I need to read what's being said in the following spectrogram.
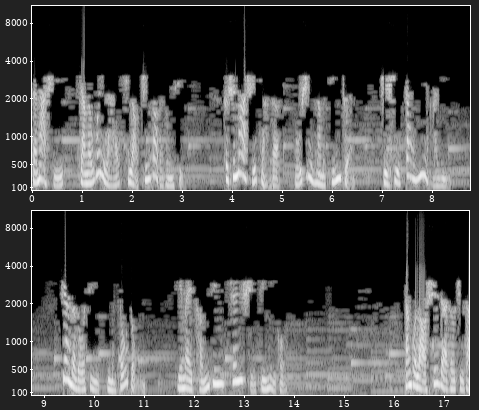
在那时讲了未来需要知道的东西，可是那时讲的不是那么精准，只是概念而已。这样的逻辑你们都懂，因为曾经真实经历过。当过老师的都知道，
